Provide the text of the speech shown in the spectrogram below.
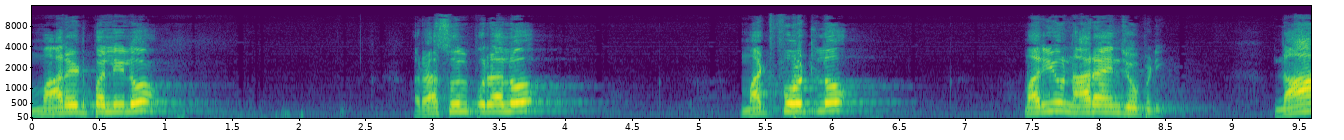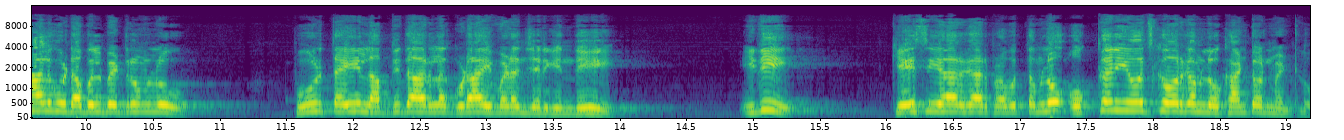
మారేడ్పల్లిలో రసూల్పురలో మట్ఫోర్ట్లో మరియు నారాయణ జోపిడి నాలుగు డబుల్ బెడ్రూమ్లు పూర్తయి లబ్ధిదారులకు కూడా ఇవ్వడం జరిగింది. ఇది కేసీఆర్ గారి ప్రభుత్వంలో ఒక్క నియోజకవర్గంలో కంటోన్మెంట్లో.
